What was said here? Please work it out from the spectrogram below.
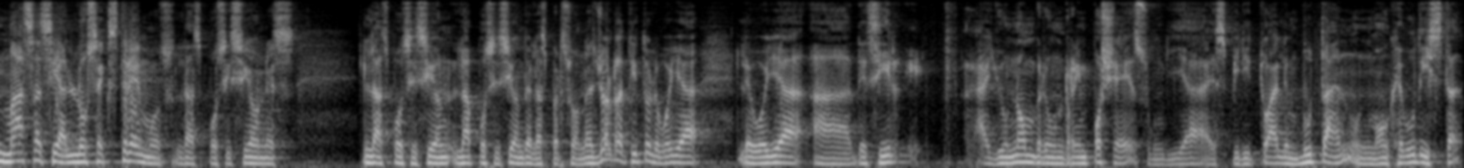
más hacia los extremos las posiciones posición, la posición de las personas. Yo al ratito le voy a, le voy a, decir, hay un hombre, un Rinpoche, es un guía espiritual en Bután, un monje budista,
